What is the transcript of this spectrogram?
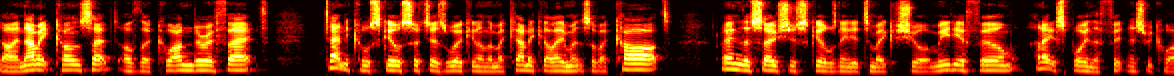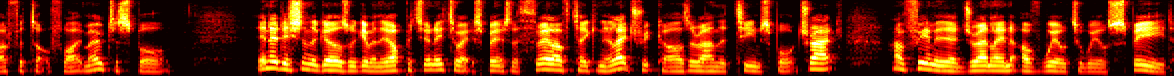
aerodynamic concept of the Coanda effect, technical skills such as working on the mechanical elements of a kart, learning the social skills needed to make a short media film, and exploring the fitness required for top flight motorsport. In addition, the girls were given the opportunity to experience the thrill of taking electric cars around the team sport track and feeling the adrenaline of wheel to wheel speed.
